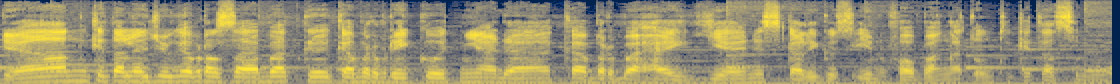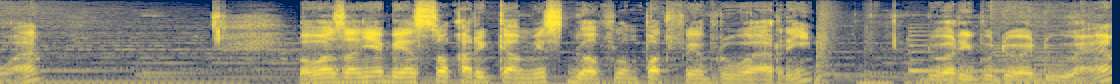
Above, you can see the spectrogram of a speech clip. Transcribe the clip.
Dan kita lihat juga persahabat ke kabar berikutnya ada kabar bahagia ini sekaligus info banget untuk kita semua. Bahwasanya besok hari Kamis 24 Februari 2022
